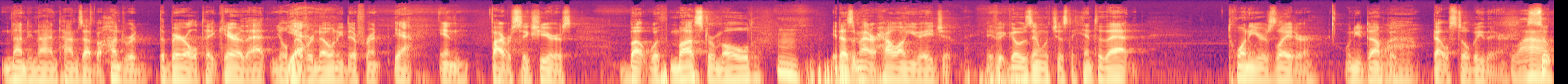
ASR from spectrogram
99 times out of 100 the barrel will take care of that, and you'll Yeah. never know any different. Yeah. In five or six years, but with must or mold, it doesn't matter how long you age it. If it goes in with just a hint of that, 20 years later, when you dump it, that will still be there. wow. So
